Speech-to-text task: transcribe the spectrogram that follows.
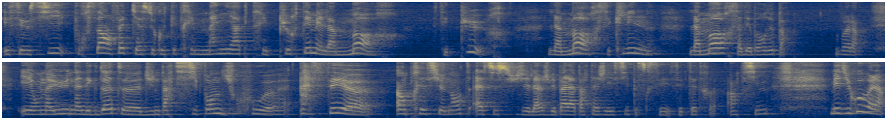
et c'est aussi pour ça en fait qu'il y a ce côté très maniaque, très pureté, mais la mort, c'est pur. La mort, c'est clean. La mort, ça déborde pas. Voilà. Et on a eu une anecdote euh, d'une participante, du coup, euh, assez euh, impressionnante à ce sujet-là. Je vais pas la partager ici parce que c'est peut-être intime. Mais du coup, voilà.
